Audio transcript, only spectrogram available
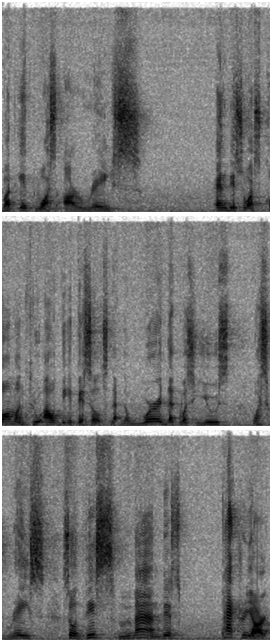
but it was a race. And this was common throughout the epistles that the word that was used was race. So this man, this patriarch,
